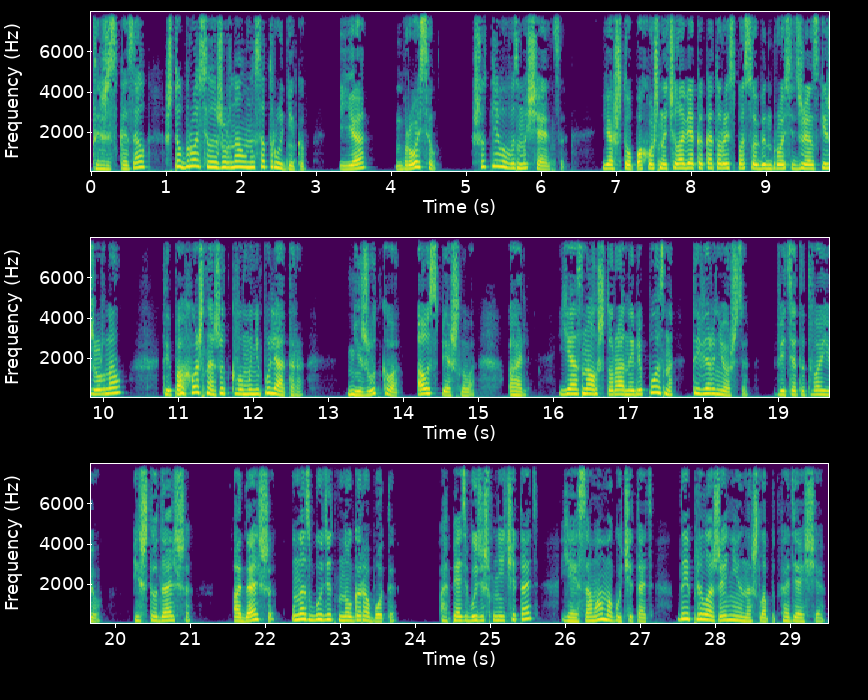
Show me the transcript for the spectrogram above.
Ты же сказал, что бросила журнал на сотрудников. Я? Бросил? Шутливо возмущается. Я что, похож на человека, который способен бросить женский журнал? Ты похож на жуткого манипулятора. Не жуткого, а успешного. Аль, я знал, что рано или поздно ты вернешься, ведь это твое. И что дальше? А дальше у нас будет много работы. Опять будешь мне читать? Я и сама могу читать, да и приложение нашла подходящее.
